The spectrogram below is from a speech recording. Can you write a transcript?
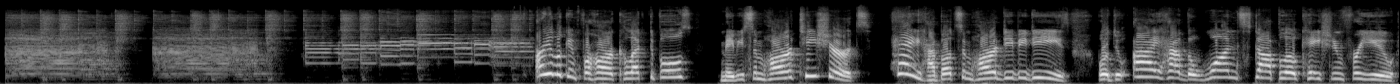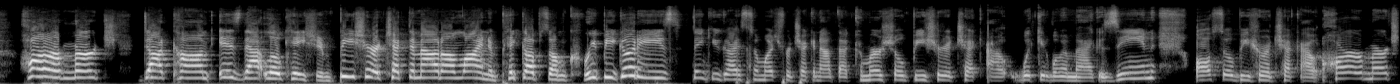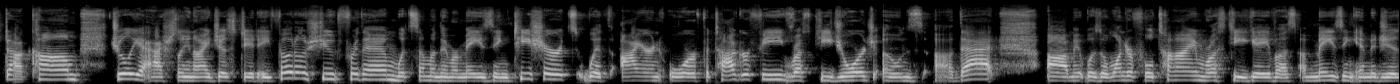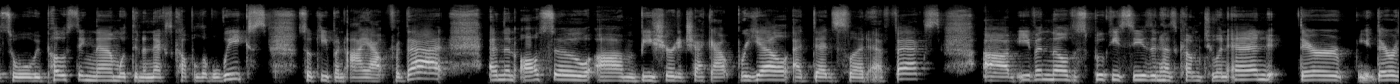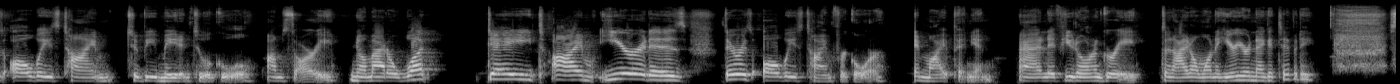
Are you looking for horror collectibles? Maybe some horror t-shirts? Hey, how about some horror DVDs? Well, do I have the one stop location for you? Horrormerch.com is that location. Be sure to check them out online and pick up some creepy goodies. Thank you guys so much for checking out that commercial. Be sure to check out Wicked Women Magazine. Also, be sure to check out horrormerch.com. Julia, Ashley, and I just did a photo shoot for them with some of them amazing t shirts with iron ore photography. Rusty George owns uh, that. Um, it was a wonderful time. Rusty gave us amazing images, so we'll be posting them within the next couple of weeks. So keep an eye out for that. And then also um, be sure to check out Brielle at Dead Sled FX. Um, even though the spooky season has come to an end, there there is always time to be made into a ghoul. I'm sorry. No matter what day, time, year it is, there is always time for gore, in my opinion. And if you don't agree, then I don't want to hear your negativity.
